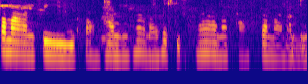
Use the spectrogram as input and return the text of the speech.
ประมาณปี 2565 นะคะ ประมาณนี้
